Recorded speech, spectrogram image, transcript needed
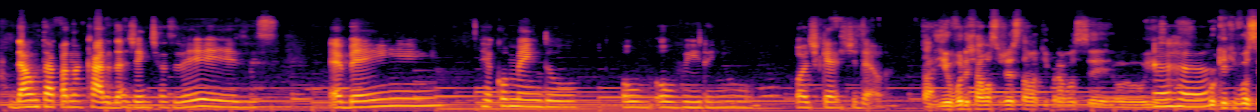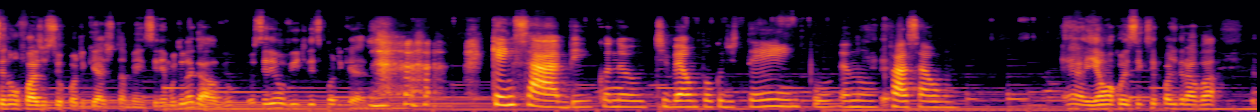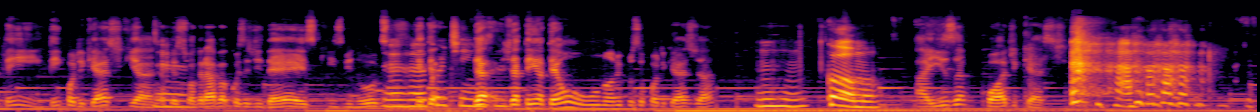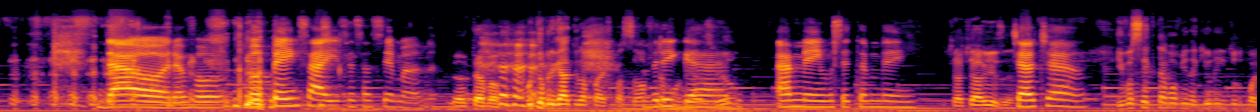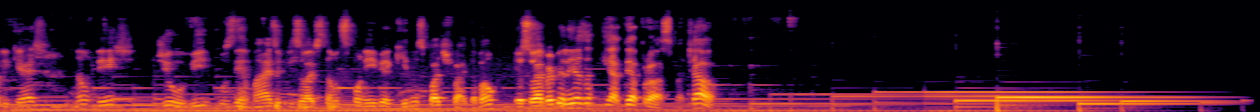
dá um tapa na cara da gente às vezes. É bem recomendo ou, ouvirem o podcast dela. Tá, e eu vou deixar uma sugestão aqui para você, Isa. Uhum. Por que, que você não faz o seu podcast também? Seria muito legal, viu? Eu seria ouvinte desse podcast. Quem sabe, quando eu tiver um pouco de tempo, eu não é. faça um. É, e é uma coisa assim que você pode gravar. Tem, tem podcast que a, é. a pessoa grava coisa de 10, 15 minutos. Uhum, curtinho. Já, já, tem até um, um nome pro seu podcast já. Uhum. Como? A Isa Podcast. da hora, vou, vou pensar isso essa semana. Então, tá bom. Muito obrigado pela participação. Obrigada. Amém, você também. Tchau, tchau, Isa. Tchau, tchau. E você que estava ouvindo aqui o Nem Tudo Podcast, não deixe de ouvir os demais episódios que estão disponíveis aqui no Spotify, tá bom? Eu sou o Ever Beleza e até a próxima. Tchau.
